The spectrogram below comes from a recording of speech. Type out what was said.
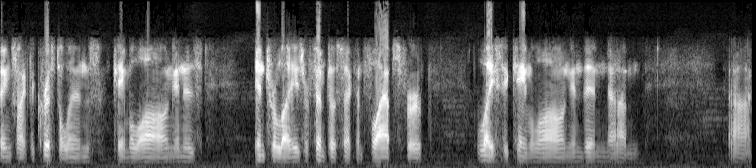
things like the Crystalens came along, and as IntraLase or femtosecond flaps for LASIK came along, and then um, uh,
